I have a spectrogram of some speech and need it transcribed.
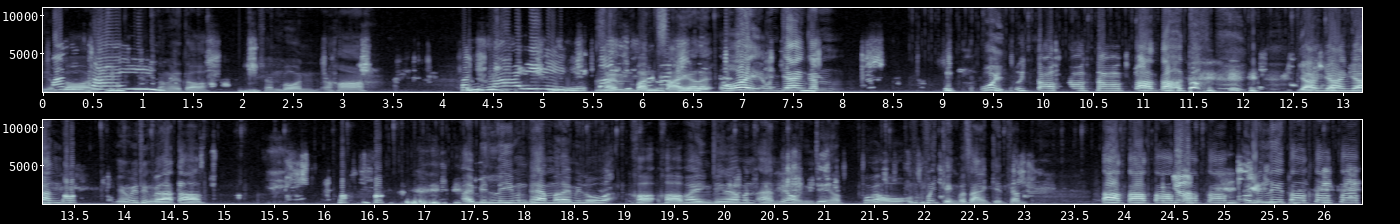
เรียบมันร้อยไส้ต้องไงต่อ ชั้นบนอะฮะ มันไส้ใครมันบันไซอะไร โอ้ย มันแย่งกัน อุ้ย อุ้ยตอกตอกตอกตอกตอกตอกยังยังยังยังไม่ถึงเวลาตอก ไอ้บิลลี่มันแพร่มอะไรไม่รู้อะขอขออภัยจริงๆนะมันอ่านไม่ออกจริงๆครับ พวกเราไม่เก่งภาษาอังกฤษกันตอกตอกตอกตอกตอกไอ้บิลลี่ตอกตอกตอก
